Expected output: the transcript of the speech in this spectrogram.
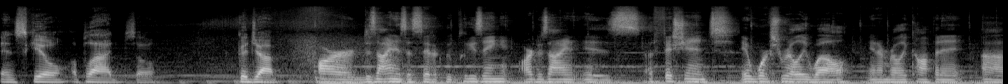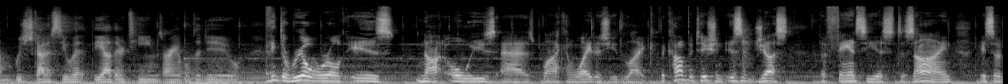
and skill applied. So, good job. Our design is aesthetically pleasing. Our design is efficient. It works really well, and I'm really confident. Um, we just got to see what the other teams are able to do. I think the real world is not always as black and white as you'd like. The competition isn't just the fanciest design, it's a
